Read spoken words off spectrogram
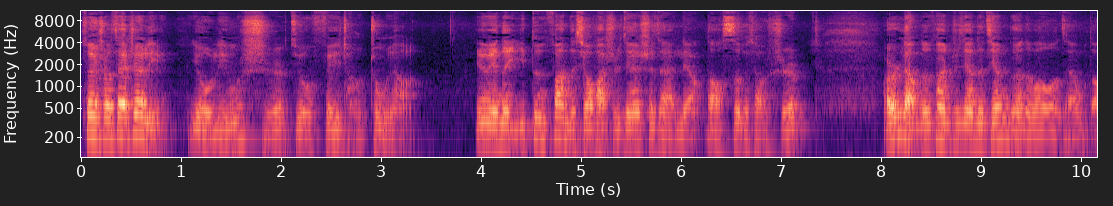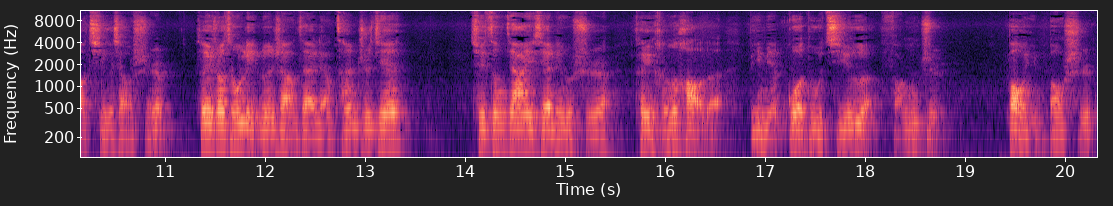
所以说，在这里有零食就非常重要了，因为呢，一顿饭的消化时间是在两到四个小时，而两顿饭之间的间隔呢，往往在五到七个小时。所以说，从理论上，在两餐之间去增加一些零食，可以很好的避免过度饥饿，防止暴饮暴食。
